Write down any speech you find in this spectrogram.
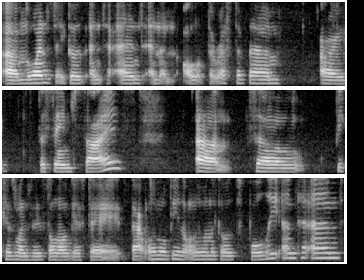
um, the Wednesday goes end to end, and then all of the rest of them are the same size. Um, so because Wednesday is the longest day, that one will be the only one that goes fully end to end,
